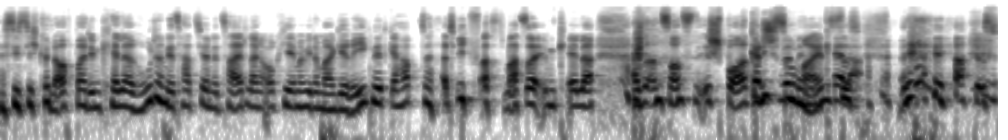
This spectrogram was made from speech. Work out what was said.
Das siehst, ich könnte auch bei dem Keller rudern. Jetzt hat es ja eine Zeit lang auch hier immer wieder mal geregnet gehabt. Da hatte ich fast Wasser im Keller. Also ansonsten ist Sport nicht so meins. Das, ja, das,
